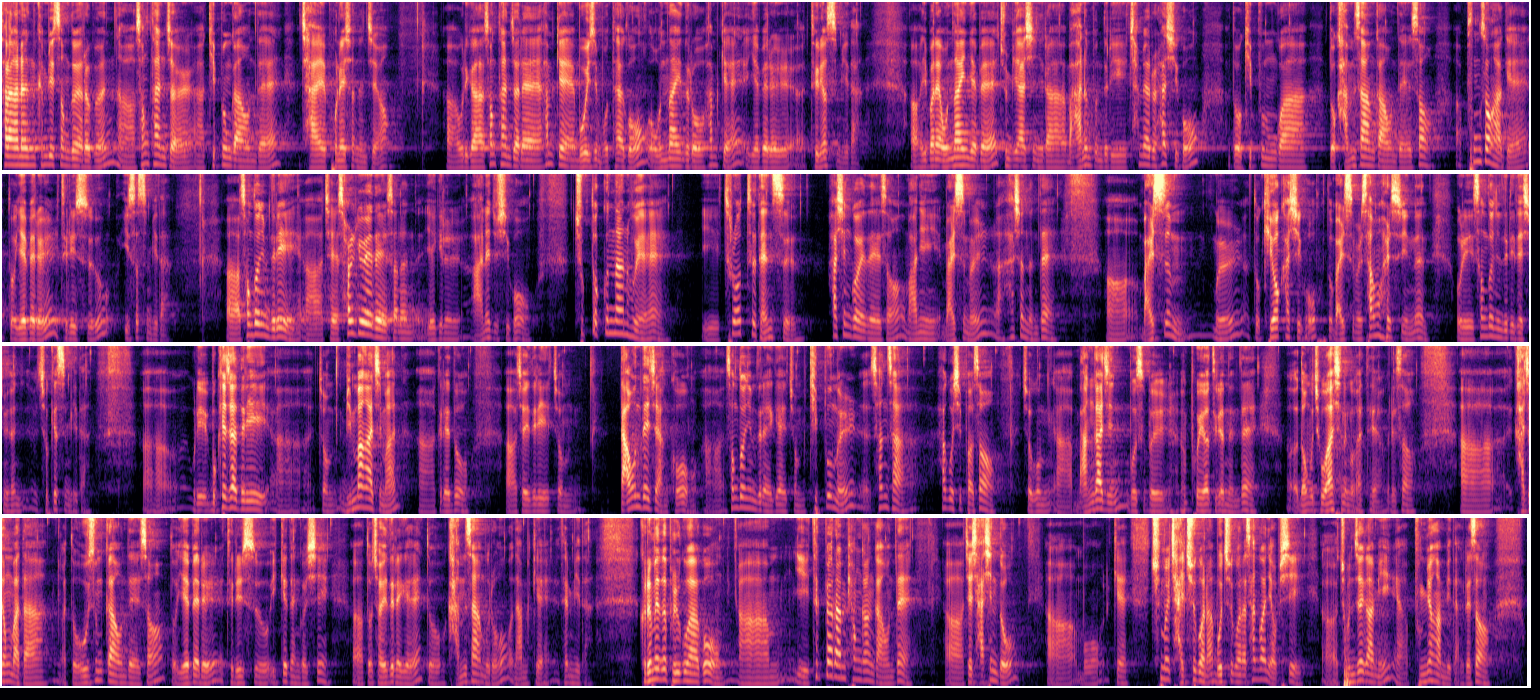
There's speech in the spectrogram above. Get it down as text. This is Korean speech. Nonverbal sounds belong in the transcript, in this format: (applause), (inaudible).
사랑하는 금빛 성도 여러분, 어, 성탄절 아, 기쁨 가운데 잘 보내셨는지요? 어, 우리가 성탄절에 함께 모이지 못하고 온라인으로 함께 예배를 드렸습니다. 어, 이번에 온라인 예배 준비하시니라 많은 분들이 참여를 하시고 또 기쁨과 또 감사한 가운데에서 풍성하게 또 예배를 드릴 수 있었습니다. 어, 성도님들이 어, 제 설교에 대해서는 얘기를 안 해주시고 축도 끝난 후에 이 트로트 댄스 하신 거에 대해서 많이 말씀을 하셨는데 어, 말씀을 또 기억하시고 또 말씀을 사모할 수 있는 우리 성도님들이 되시면 좋겠습니다. 어, 우리 목회자들이 어, 좀 민망하지만 어, 그래도 저희들이 좀 다운되지 않고 어, 성도님들에게 좀 기쁨을 선사하고 싶어서 조금 아, 망가진 모습을 (laughs) 보여드렸는데 어, 너무 좋아하시는 것 같아요. 그래서 아, 가정마다 또 웃음 가운데에서 또 예배를 드릴 수 있게 된 것이 어, 또 저희들에게 또 감사함으로 남게 됩니다. 그럼에도 불구하고 아, 이 특별한 평강 가운데 제 자신도 어, 뭐 이렇게 춤을 잘 추거나 못 추거나 상관이 없이 어, 존재감이 어, 분명합니다. 그래서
